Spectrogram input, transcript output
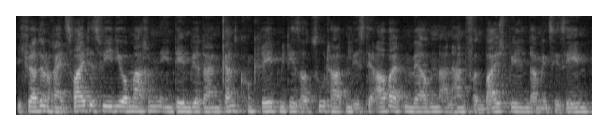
Ich werde noch ein zweites Video machen, in dem wir dann ganz konkret mit dieser Zutatenliste arbeiten werden, anhand von Beispielen, damit Sie sehen,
